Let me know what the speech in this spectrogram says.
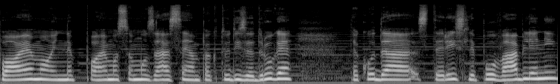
pojemo in ne pojemo samo za sebe, ampak tudi za druge. Tako da ste res lepo vabljeni.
